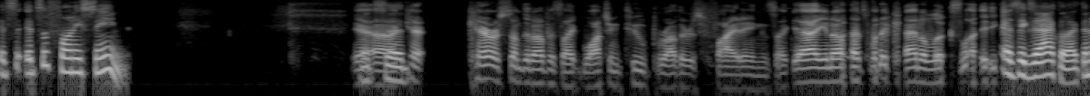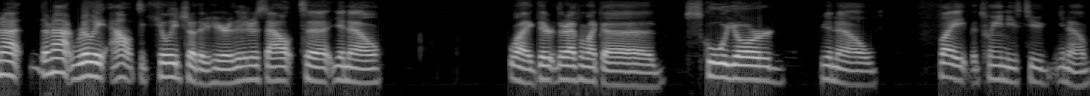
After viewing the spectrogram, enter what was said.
it's it's a funny scene. Yeah, It's, uh, Ka- Kara summed it up as like watching two brothers fighting. It's like, yeah, you know, that's what it kind of looks like. That's exactly like they're not they're not really out to kill each other here. They're just out to you know, like they're they're having like a schoolyard you know fight between these two you know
